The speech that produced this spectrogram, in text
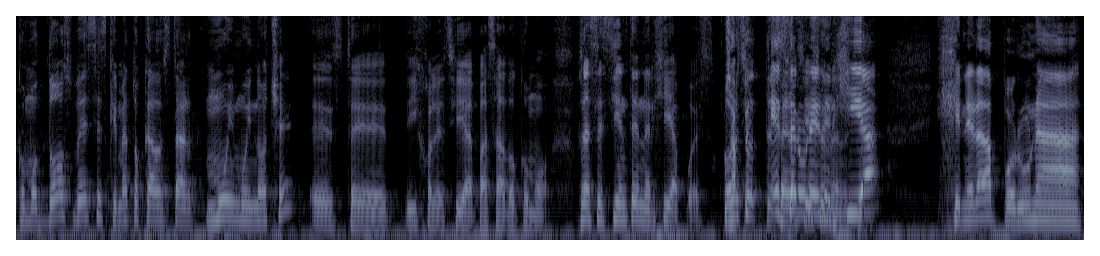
como dos veces que me ha tocado estar muy, muy noche, este, híjole, sí ha pasado como, o sea, se siente energía, pues. O sea, eso te- esta era una energía generada por una...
